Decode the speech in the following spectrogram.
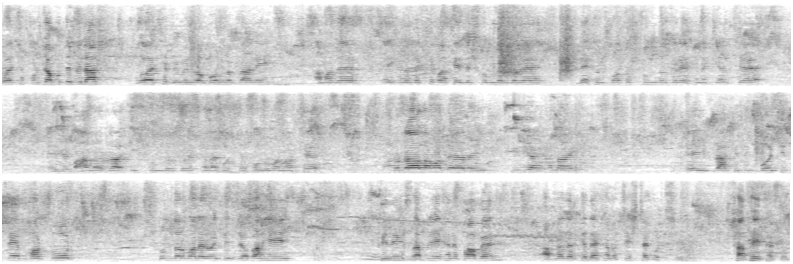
রয়েছে প্রজাপতি বিলাস, রয়েছে বিভিন্ন বন্যপ্রাণী। আমাদের এখানে দেখতে পাচ্ছি যে সুন্দর করে, দেখুন কত সুন্দর করে এখানে খেলছে। এই যে বানররা কি সুন্দর করে খেলা করছে, হনুমান আছে। টোটাল আমাদের এই চিড়িয়াখানায় এই প্রাকৃতিক বৈচিত্র্যে ভরপুর সুন্দরবনের ঐতিহ্যবাহী ফিলিংস আপনি এখানে পাবেন। আপনাদেরকে দেখানোর চেষ্টা করছি। সাথেই থাকুন।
